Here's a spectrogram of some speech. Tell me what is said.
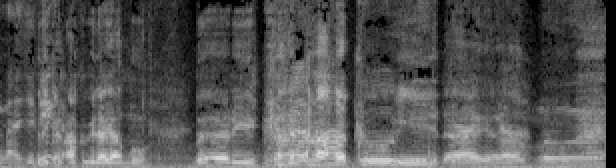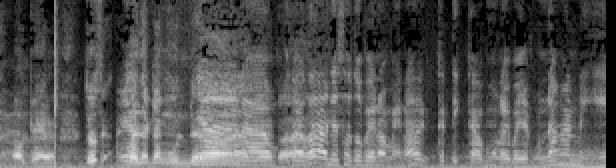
nah jadi Berikan aku hidayahmu Berikan aku hidayahmu Oke, terus Ya. banyak yang ngundang Ya, nah, ya kan? ternyata ada satu fenomena ketika mulai banyak undangan nih.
